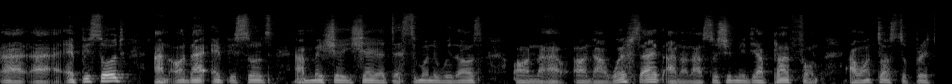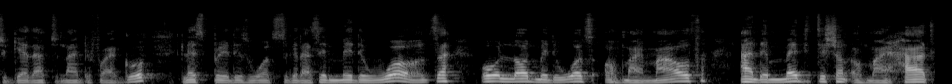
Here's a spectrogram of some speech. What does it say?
uh, uh, episode and other episodes and make sure you share your testimony with us on our, on our website and on our social media platform. I want us to pray together tonight before I go. Let's pray these words together. Say, May the words, oh Lord, may the words of my mouth and the meditation of my heart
